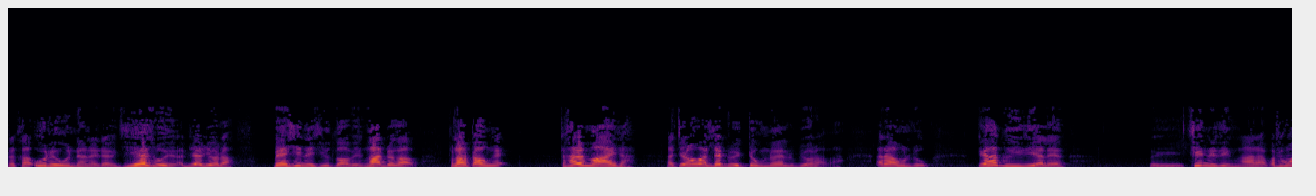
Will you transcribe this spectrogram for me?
တခါဥရိဝန်တန်းလိုက်တယ်ရဲဆိုရင်အပြတ်ပြောတာဘယ်ရှိနေရှိသွားပြီငါအတွက်ကဘလောက်တောင်းခဲ့တခါမှမှားလိုက်တာကျွန်တော်ကလက်တွေတုံတယ်လို့ပြောတာပါအဲ့ဒါမလို့တရားသူကြီးတွေကလည်းရှင်းနေတယ်ငှားတာပထမ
